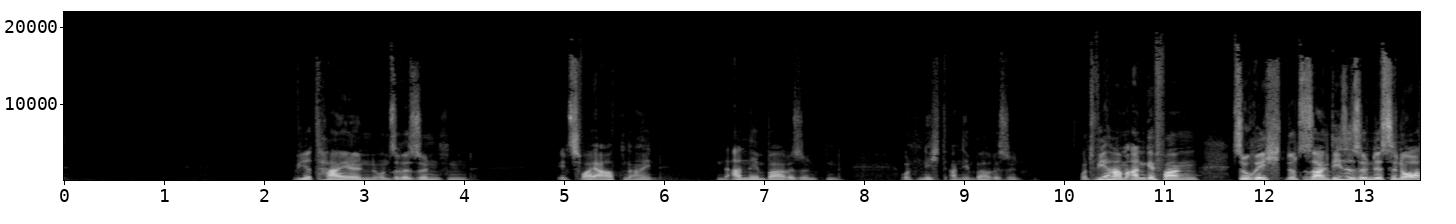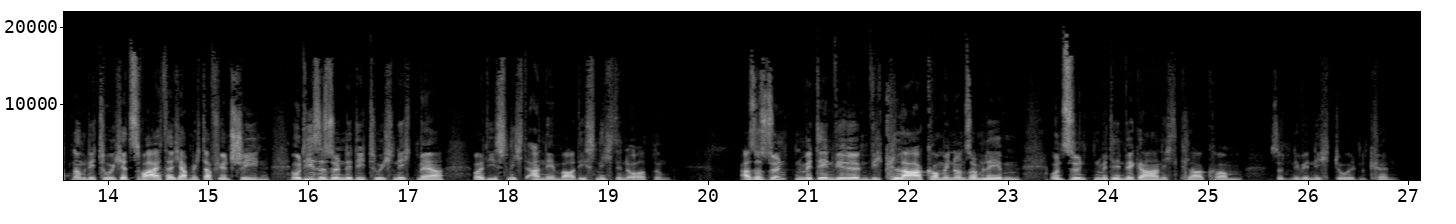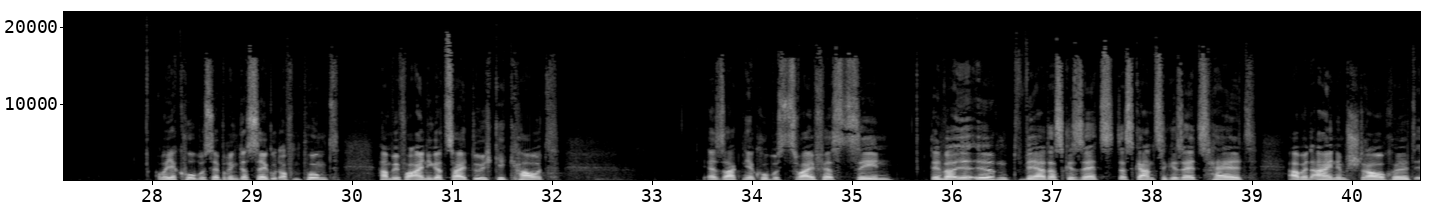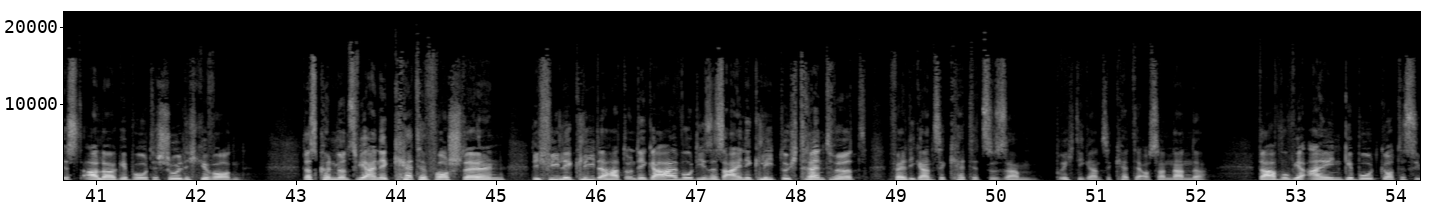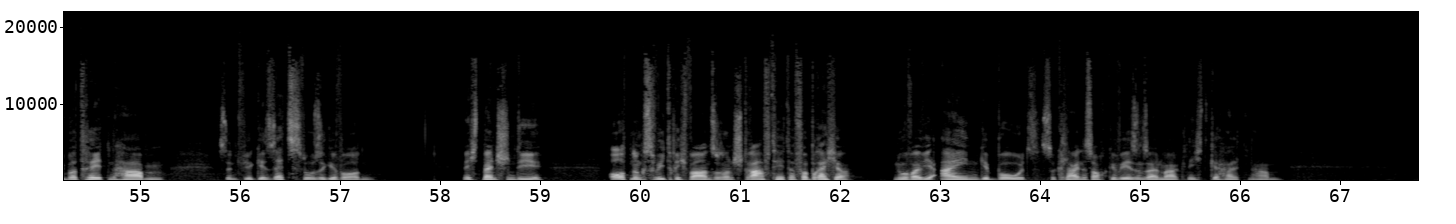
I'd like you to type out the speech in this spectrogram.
Wir teilen unsere Sünden in zwei Arten ein, in annehmbare Sünden und nicht annehmbare Sünden. Und wir haben angefangen zu richten und zu sagen, diese Sünde ist in Ordnung, die tue ich jetzt weiter, ich habe mich dafür entschieden. Und diese Sünde, die tue ich nicht mehr, weil die ist nicht annehmbar, die ist nicht in Ordnung. Also Sünden, mit denen wir irgendwie klarkommen in unserem Leben und Sünden, mit denen wir gar nicht klarkommen, Sünden, die wir nicht dulden können. Aber Jakobus, der bringt das sehr gut auf den Punkt, haben wir vor einiger Zeit durchgekaut. Er sagt in Jakobus 2, Vers 10, denn weil irgendwer das Gesetz, das ganze Gesetz hält, aber in einem strauchelt, ist aller Gebote schuldig geworden. Das können wir uns wie eine Kette vorstellen, die viele Glieder hat und egal wo dieses eine Glied durchtrennt wird, fällt die ganze Kette zusammen, bricht die ganze Kette auseinander. Da, wo wir ein Gebot Gottes übertreten haben, sind wir Gesetzlose geworden. Nicht Menschen, die ordnungswidrig waren, sondern Straftäter, Verbrecher, nur weil wir ein Gebot, so klein es auch gewesen sein mag, nicht gehalten haben.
